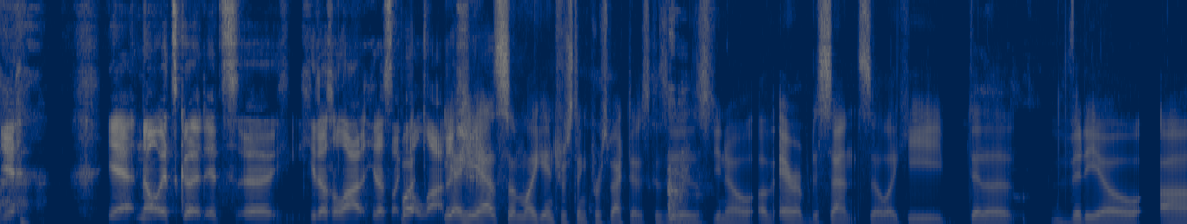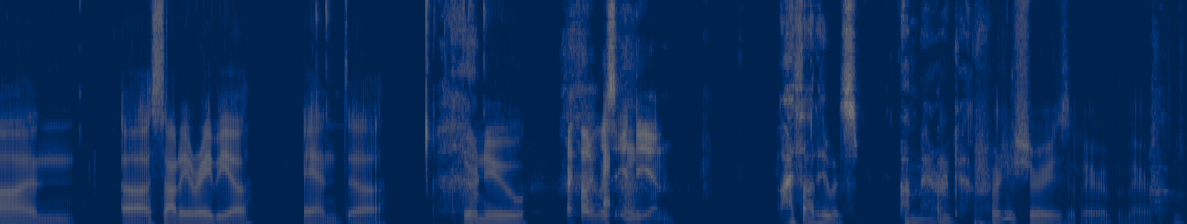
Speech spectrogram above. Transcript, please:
yeah yeah no it's good it's uh he does a lot he does like but a lot yeah, of he shit. has some like interesting perspectives because he is, you know, of Arab descent. So like he did a video on uh, Saudi Arabia and uh, their new. I thought he was Indian. I thought he was American. Pretty sure he's of Arab American.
